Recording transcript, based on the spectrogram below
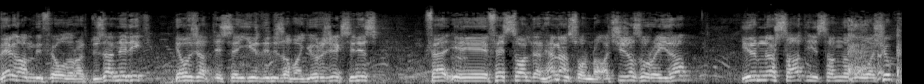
vegan büfe olarak düzenledik. Yalı Caddesi'ne girdiğiniz zaman göreceksiniz. Fe, e, festivalden hemen sonra açacağız orayı da. 24 saat insanlara ulaşıp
